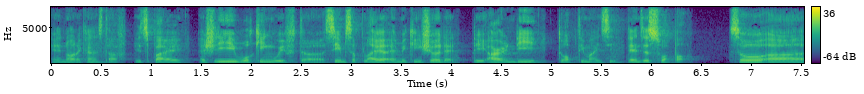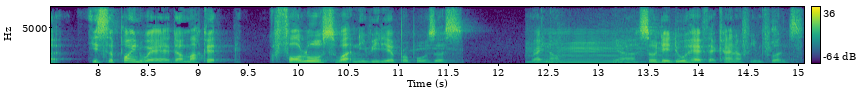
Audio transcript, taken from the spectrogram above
and all that kind of stuff. It's by actually working with the same supplier and making sure that they R&D to optimize it, then just swap out. So uh, it's the point where the market follows what NVIDIA proposes right now. Mm. Yeah, so they do have that kind of influence.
